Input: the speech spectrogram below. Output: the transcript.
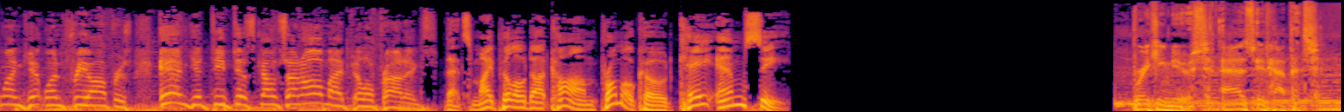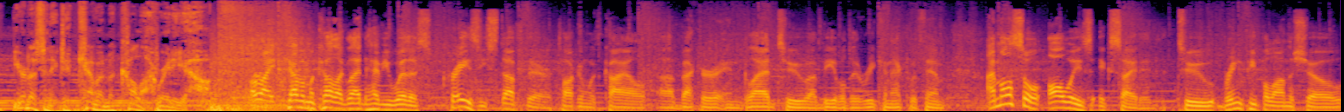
one get one free offers and get deep discounts on all my pillow products. That's mypillow.com promo code KMC. Breaking news as it happens. You're listening to Kevin McCullough Radio. All right, Kevin McCullough, glad to have you with us. Crazy stuff there, talking with Kyle uh, Becker, and glad to uh, be able to reconnect with him. I'm also always excited to bring people on the show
